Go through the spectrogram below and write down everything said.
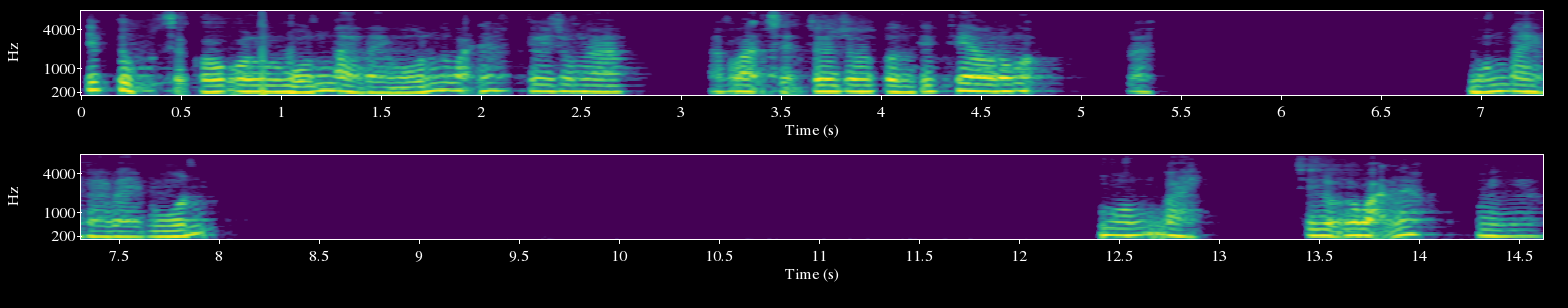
Tiếp tục sẽ có con 4774 các bạn nhé. Chơi trong là các bạn sẽ chơi cho tuần tiếp theo đúng không ạ? Đây. 4774 47 xin lỗi các bạn nhé. Mình à,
